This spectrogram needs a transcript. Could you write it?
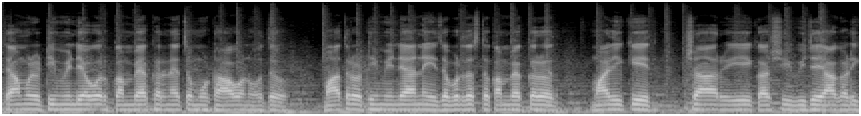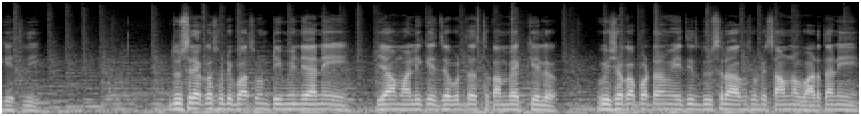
त्यामुळे टीम इंडियावर कमबॅक करण्याचं मोठं आव्हान होतं. मात्र टीम इंडियाने जबरदस्त कमबॅक करत मालिकेत चार एक अशी विजय आघाडी घेतली. दुसऱ्या कसोटीपासून टीम इंडियाने या मालिकेत जबरदस्त कमबॅक केलं. विशाखापट्टणम येथील दुसरा कसोटी सामना भारताने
